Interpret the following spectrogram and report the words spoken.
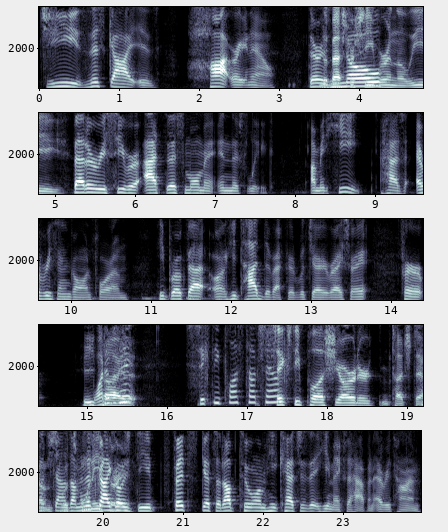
Jeez, this guy is hot right now. There is The is best no receiver in the league. better receiver at this moment in this league. I mean, he has everything going for him. He broke that, or he tied the record with Jerry Rice, right? For what was tied it? it. Sixty plus touchdowns. 60 plus yarder touchdowns. touchdowns. with I mean, this guy 23. goes deep. Fitz gets it up to him. He catches it. He makes it happen every time.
